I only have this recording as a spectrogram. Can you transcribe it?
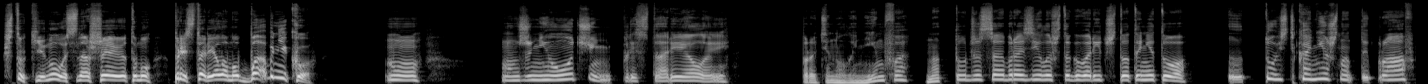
что кинулась на шею этому престарелому бабнику?» «Ну, он же не очень престарелый», Протянула нимфа, но тут же сообразила, что говорит что-то не то. «Э, «То есть, конечно, ты прав,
